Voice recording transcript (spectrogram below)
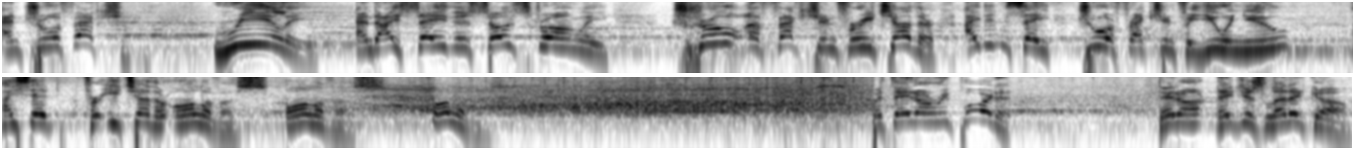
and true affection. Really, and I say this so strongly, true affection for each other. I didn't say true affection for you and you. I said for each other, all of us, all of us, all of us. But they don't report it. They don't, they just let it go.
